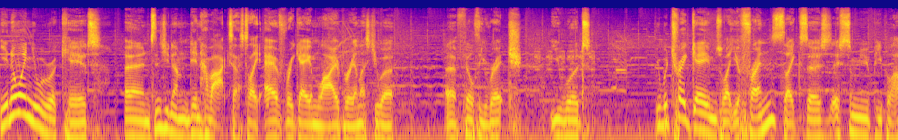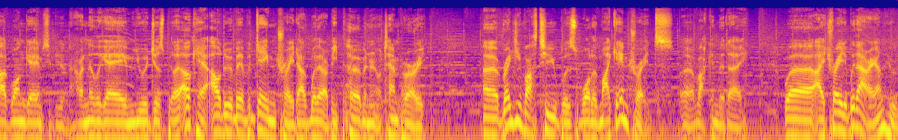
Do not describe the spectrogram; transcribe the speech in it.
you know when you were a kid, and since you didn't have access to like every game library unless you were uh, filthy rich, you would you would trade games with like your friends. Like, so if some of you people had one game, so if you didn't have another game, you would just be like, okay, I'll do a bit of a game trade, uh, whether it be permanent or temporary. Uh, Raging Blast 2 was one of my game trades uh, back in the day, where I traded with Aryan, who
